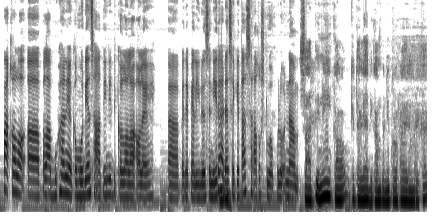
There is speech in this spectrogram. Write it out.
Pak kalau eh, pelabuhan yang kemudian saat ini dikelola oleh eh, PT Pelindo sendiri ada Hmm. sekitar 126. saat ini kalau kita lihat di company profile-nya mereka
